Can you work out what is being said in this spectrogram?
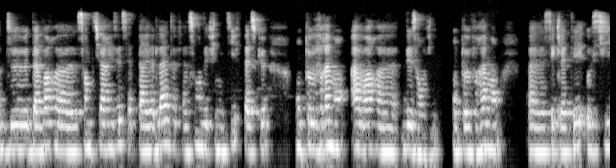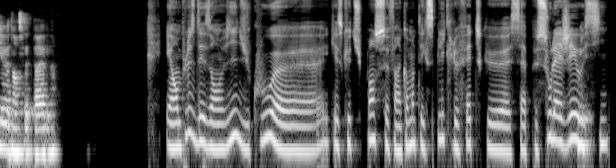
d'avoir sanctuarisé cette période-là de façon définitive parce que on peut vraiment avoir des envies, on peut vraiment s'éclater aussi dans cette période-là. Et en plus des envies, du coup, qu'est-ce que tu penses, enfin, comment t'expliques le fait que ça peut soulager aussi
